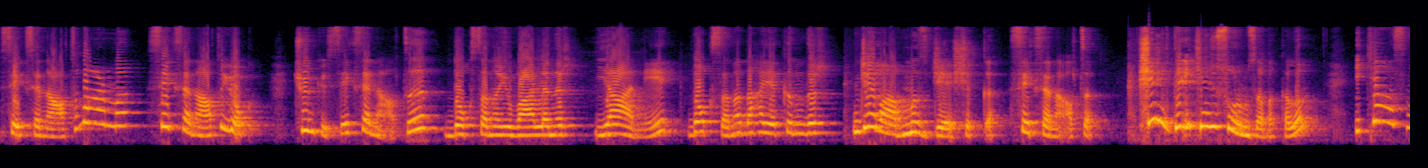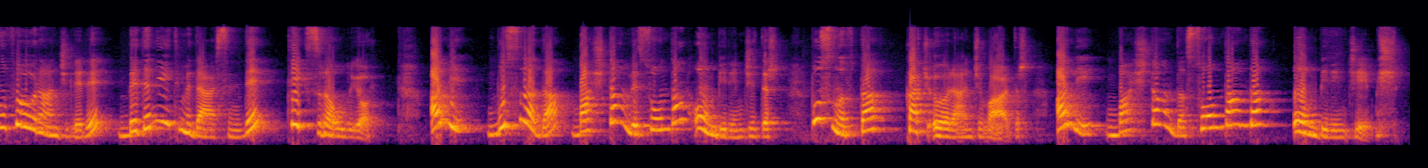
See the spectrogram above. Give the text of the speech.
86 var mı? 86 yok. Çünkü 86 90'a yuvarlanır. Yani 90'a daha yakındır. Cevabımız C şıkkı 86. Şimdi de ikinci sorumuza bakalım. 2A sınıfı öğrencileri beden eğitimi dersinde tek sıra oluyor. Ali bu sırada baştan ve sondan 11.dir. Bu sınıfta kaç öğrenci vardır? Ali baştan da sondan da 11.ymiş.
